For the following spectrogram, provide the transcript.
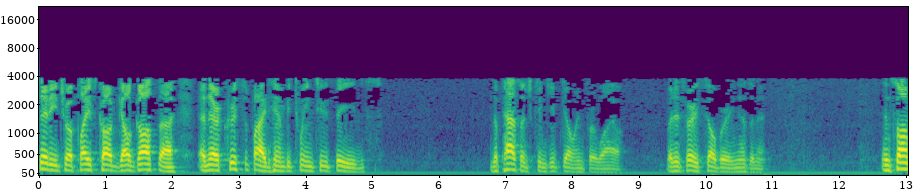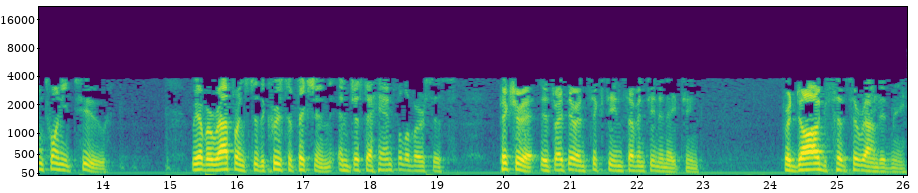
city to a place called Golgotha, and there crucified him between two thieves. The passage can keep going for a while. But it's very sobering, isn't it? In Psalm 22, we have a reference to the crucifixion in just a handful of verses. Picture it. It's right there in 16, 17, and 18. For dogs have surrounded me.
